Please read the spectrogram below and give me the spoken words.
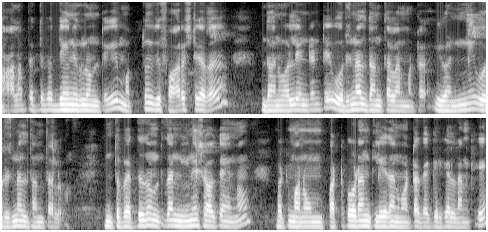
చాలా పెద్ద పెద్ద ఏనుగులు ఉంటాయి. మొత్తం ఇది ఫారెస్ట్ కదా. దానివల్ల ఏంటంటే ఒరిజినల్ దంతాలు అనమాట ఇవన్నీ ఒరిజినల్ దంతాలు. ఇంత పెద్దది ఉంటుందని నేనే షాక్ అయ్యాను. బట్ మనం పట్టుకోవడానికి లేదనమాట దగ్గరికి వెళ్ళడానికి.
